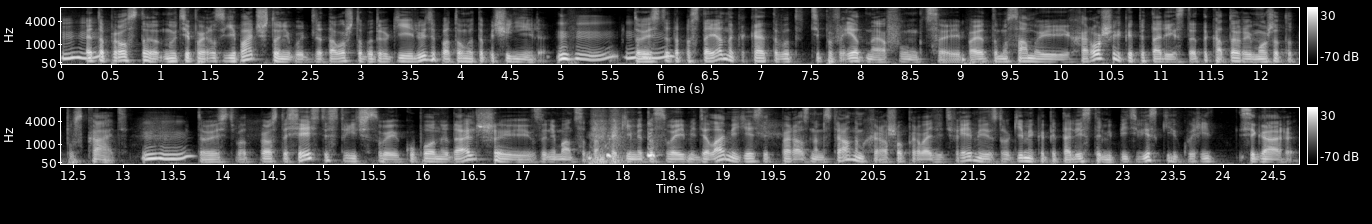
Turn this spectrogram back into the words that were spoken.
Мгм. это просто, ну, типа, разъебать что-нибудь для того, чтобы другие люди потом это починили. Мгм, То есть это постоянно какая-то вот типа вредная функция, и поэтому самый хороший капиталист это который может отпускать. Мгм. То есть вот просто сесть и стричь свои купоны дальше и заниматься там какими-то своими делами, ездить по разным странам, хорошо проводить время и с другими капиталистами пить виски и курить сигары.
